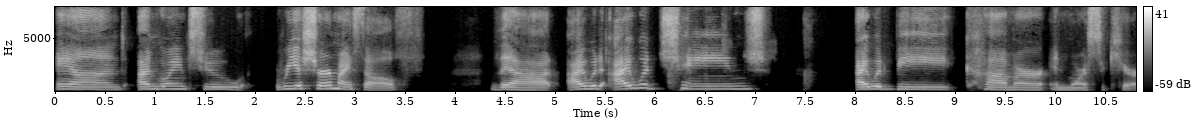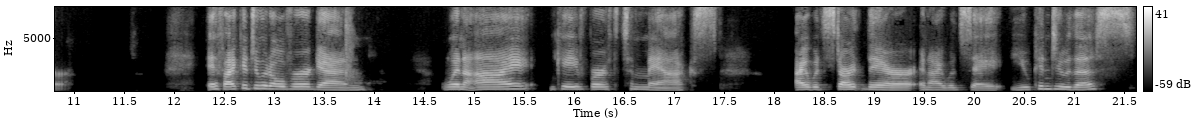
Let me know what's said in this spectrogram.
and I'm going to reassure myself that I would I would change. I would be calmer and more secure. If I could do it over again, when I gave birth to Max, I would start there and I would say, You can do this.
